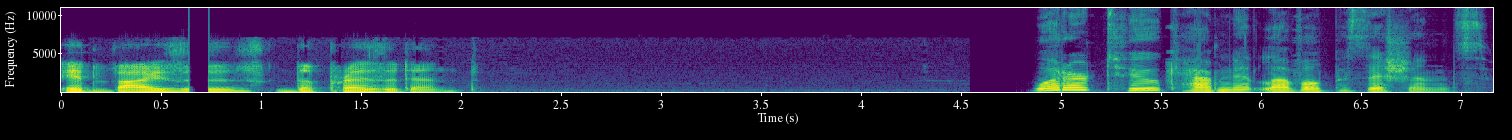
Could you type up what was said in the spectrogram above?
Advises the President. What are two cabinet-level positions?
